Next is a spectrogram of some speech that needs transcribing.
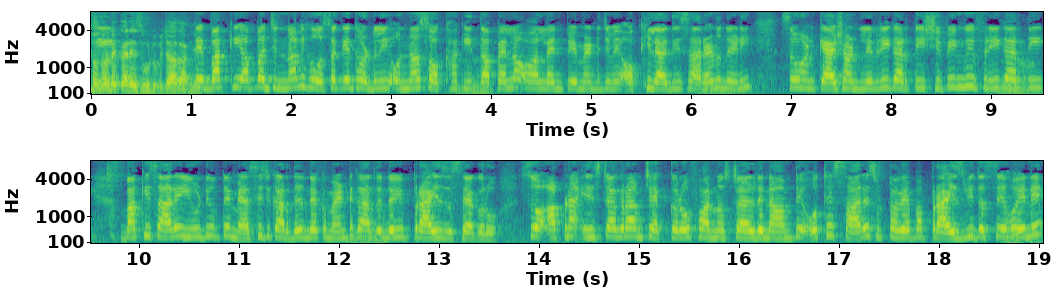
ਸੋ ਤੁਹਾਡੇ ਘਰੇ ਸੂਟ ਪਹੁੰਚਾ ਤੇ ਦਾਂਗੇ ਬਾਕੀ ਆਪਾਂ ਜਿੰਨਾ ਵੀ ਹੋ ਸਕੇ ਤੁਹਾਡੇ ਲਈ ਉਹਨਾਂ ਸੌਖਾ ਕੀਤਾ। ਪਹਿਲਾਂ ਆਨਲਾਈਨ ਪੇਮੈਂਟ ਜਿਵੇਂ ਔਖੀ ਲੱਗਦੀ ਸਾਰਿਆਂ ਨੂੰ ਦੇਣੀ। ਸੋ ਹੁਣ ਕੈਸ਼ ਔਨ ਡਿਲੀਵਰੀ ਕਰਤੀ ਸ਼ਿਪਿੰਗ ਵੀ ਫ੍ਰੀ ਕਰਤੀ। ਬਾਕੀ ਸਾਰੇ YouTube ਤੇ ਮੈਸੇਜ ਕਰਦੇ ਹੁੰਦੇ ਕਮੈਂਟ ਕਰ ਦਿੰਦੇ ਵੀ ਪ੍ਰਾਈਸ ਦੱਸਿਆ ਕਰੋ। ਸੋ ਆਪਣਾ Instagram ਚੈੱਕ ਕਰੋ ਫਾਨੋ ਸਟਾਈਲ ਦੇ ਨਾਮ ਤੇ। ਉੱਥੇ ਸਾਰੇ ਸੂਟਾਂ ਦੇ ਆਪਾਂ ਪ੍ਰਾਈਸ ਵੀ ਦੱਸੇ ਹੋਏ ਨੇ।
